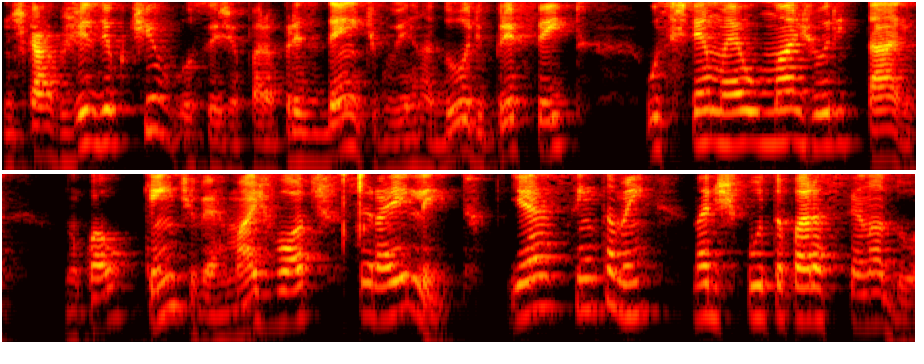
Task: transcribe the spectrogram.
Nos cargos de executivo, ou seja, para presidente, governador e prefeito, o sistema é o majoritário, no qual quem tiver mais votos será eleito. E é assim também na disputa para senador.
